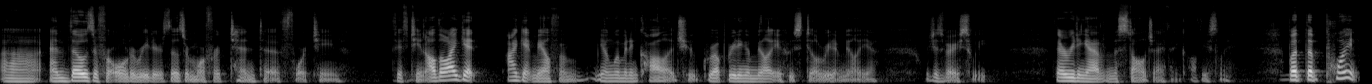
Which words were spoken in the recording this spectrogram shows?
Uh, and those are for older readers. Those are more for 10 to 14, 15. Although I get I get mail from young women in college who grew up reading Amelia, who still read Amelia, which is very sweet. They're reading out of nostalgia, I think, obviously. But the point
